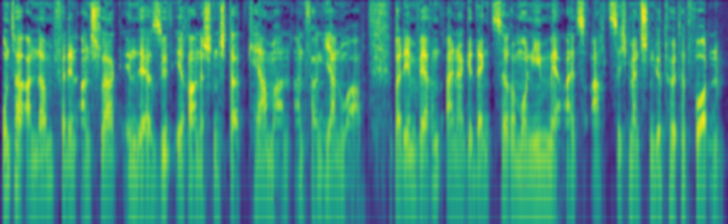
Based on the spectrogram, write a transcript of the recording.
Unter anderem für den Anschlag in der südiranischen Stadt Kerman Anfang Januar, bei dem während einer Gedenkzeremonie mehr als 80 Menschen getötet wurden.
